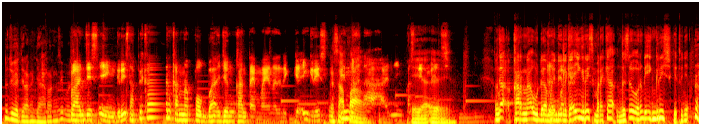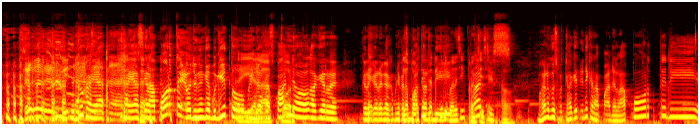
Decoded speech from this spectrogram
Itu juga jarang-jarang sih. Prancis Inggris tapi kan karena Pogba jeung Kante main di Liga Inggris Nggak pindah sapal. dah anjing pasti Iya, iya. Inggris. iya. Enggak karena udah main di Liga Inggris mereka enggak sih orang di Inggris gitu nya. itu kayak kayak si Laporte ujungnya kayak begitu Iya, pindah ke. Spanyol akhirnya gara-gara Eh, gak punya Laporte kesempatan di di mana sih? Prancis ya? Prancis. Oh. Makanya gue sempet kaget ini kenapa ada Laporte di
